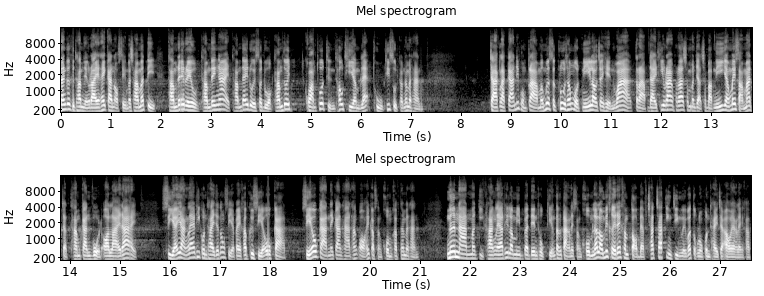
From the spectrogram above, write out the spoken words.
นั่นก็คือทำอย่างไรให้การออกเสียงประชามติทำได้เร็วทำได้ง่ายทำได้โดยสะดวกทำด้วยความทั่วถึงเท่าเทียม และถูกที่สุดครับท่านประธาน จากหลักการที่ผมกล่าวมาเมื่อสักครู่ทั้งหมดนี้เราจะเห็นว่าตราบใดที่ร่างพระราชบัญญัติฉบับนี้ยังไม่สามารถจัดทำการโหวตออนไลน์ได้ เสียอย่างแรกที่คนไทยจะต้องเสียไปครับ คือเสียโอกาส เสียโอกาสในการหาทางออกให้กับสังคมครับท่านประธานเนิ่นนานมากี่ครั้งแล้วที่เรามีประเด็นถกเถียงต่างๆในสังคม แล้วเราไม่เคยได้คำตอบแบบชัดๆจริงๆเลยว่าตกลงคนไทยจะเอาอย่างไรครับ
